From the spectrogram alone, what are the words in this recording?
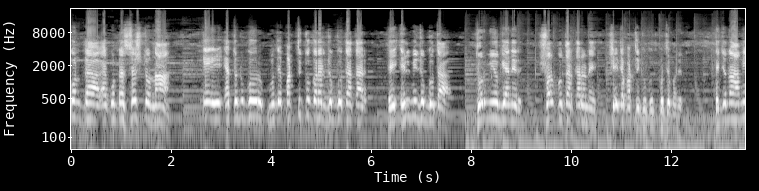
কোনটা আর কোনটা শ্রেষ্ঠ না, এই এতটুকুর মধ্যে পার্থক্য করার যোগ্যতা তার, এই এলমি যোগ্যতা ধর্মীয় জ্ঞানের স্বল্পতার কারণে সেইটা পার্থক্য করতে পারেন। এই জন্য আমি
